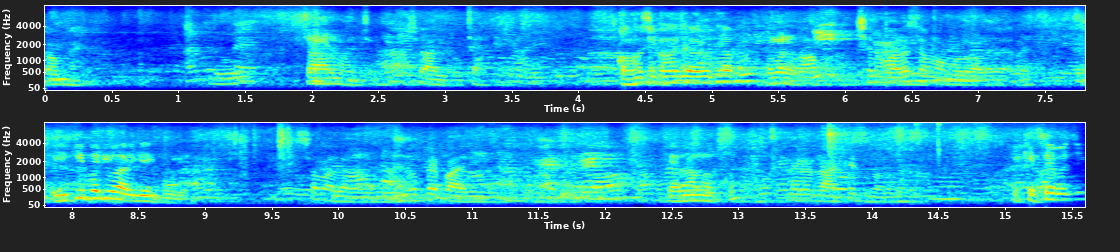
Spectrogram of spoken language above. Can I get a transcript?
कम है। दो। चार मान चार लोग कहाँ से कहाँ जा रहे थे आप लोग? अमरवाड़ा छिंदवाड़ा से अमरवाड़ा जा रहे हैं। एक ही परिवार के एक पूरे? सब अलग अलग रही क्या नाम है आपका? मेरा राकेश वर्मा। ये कितने बजे?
